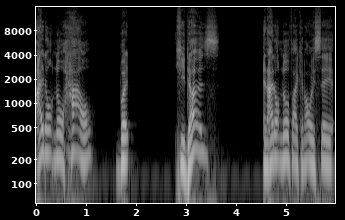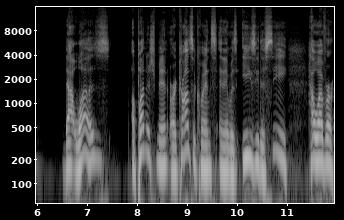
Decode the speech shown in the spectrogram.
I don't know how, but He does. And I don't know if I can always say that was a punishment or a consequence and it was easy to see. However,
